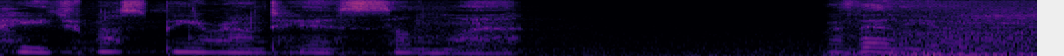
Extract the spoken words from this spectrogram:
Page must be around here somewhere. Revelio.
